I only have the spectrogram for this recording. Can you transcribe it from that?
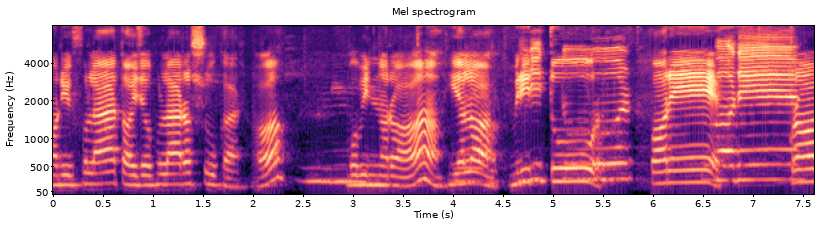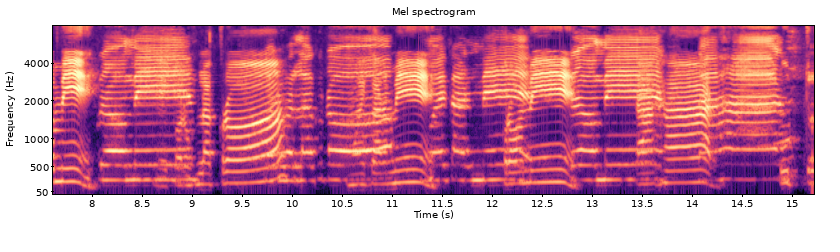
মরিফুলা তয় জফলা আর সুকার। ও গোবিন্দর হিয়ল মৃত্যুর। পরে? ক্রমে? ক্রমে? করফলা ক্র? ময় কর্মে? ক্রমে? তাহার পুত্র?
